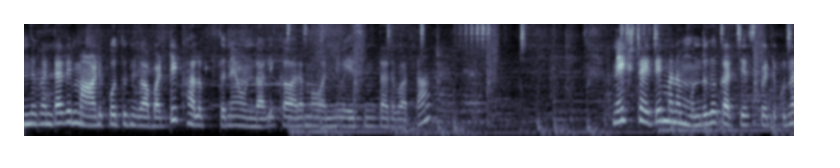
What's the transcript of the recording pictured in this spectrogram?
ఎందుకంటే అది మాడిపోతుంది కాబట్టి కలుపుతూనే ఉండాలి. కారం అవన్నీ వేసిన తర్వాత. నెక్స్ట్ అయితే మనం ముందుగా కట్ చేసి పెట్టుకున్న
